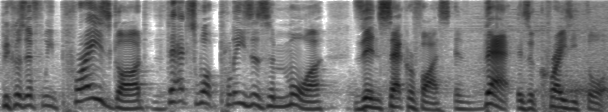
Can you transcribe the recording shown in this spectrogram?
Because if we praise God, that's what pleases Him more than sacrifice. And that is a crazy thought.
